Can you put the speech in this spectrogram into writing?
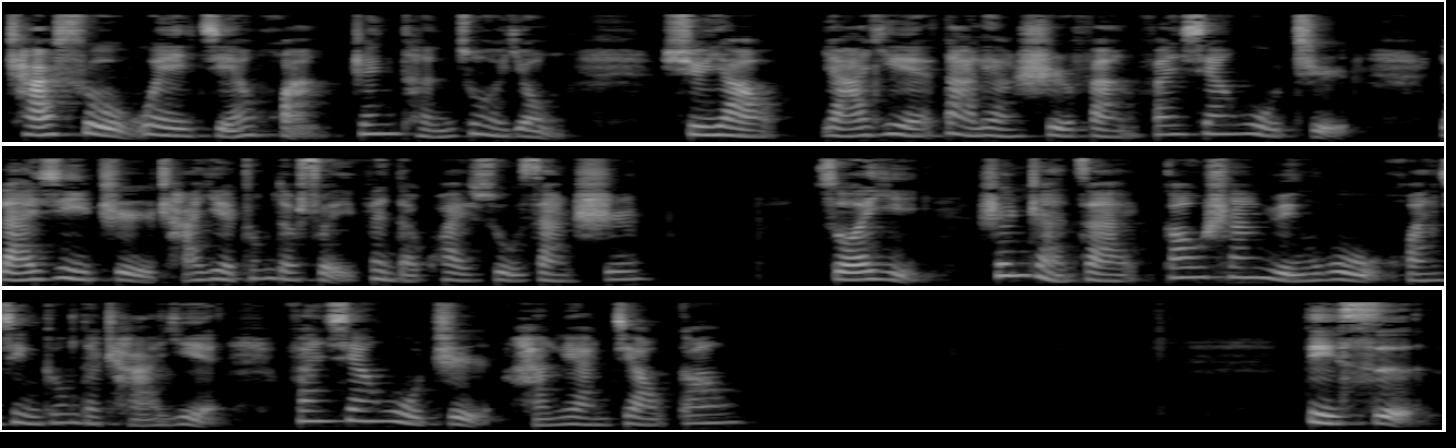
茶树为减缓蒸腾作用，需要芽叶大量释放芳香物质来抑制茶叶中的水分的快速散失，所以生长在高山云雾环境中的茶叶芳香物质含量较高。第四，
